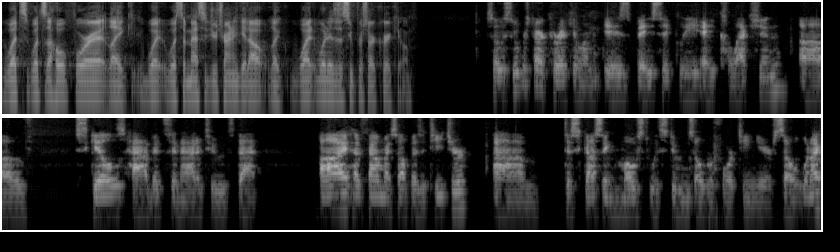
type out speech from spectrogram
What's what's the hope for it? Like what what's the message you're trying to get out? Like what what is the Superstar Curriculum? So the Superstar Curriculum is basically a collection of skills, habits, and attitudes that I have found myself as a teacher um, discussing most with students over 14 years. So when I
